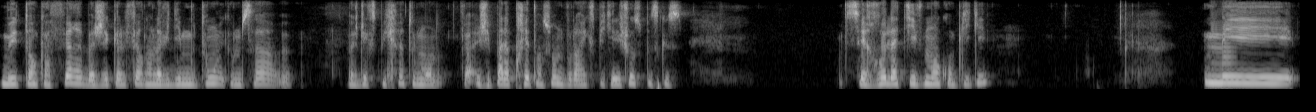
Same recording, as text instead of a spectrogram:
mais tant qu'à faire, eh ben, j'ai qu'à le faire dans la vie des moutons, et comme ça, euh, ben, je l'expliquerai à tout le monde. Enfin, j'ai pas la prétention de vouloir expliquer les choses, parce que c'est relativement compliqué. Mais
